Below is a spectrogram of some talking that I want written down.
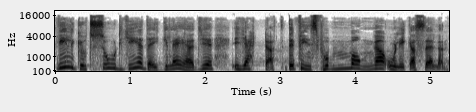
vill Guds ord ge dig glädje i hjärtat? Det finns på många olika ställen.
